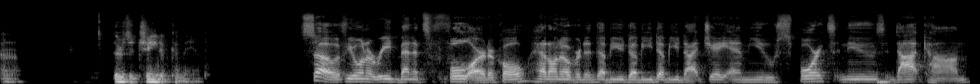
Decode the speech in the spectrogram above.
I don't know. There's a chain of command. So, if you want to read Bennett's full article, head on over to www.jmusportsnews.com.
